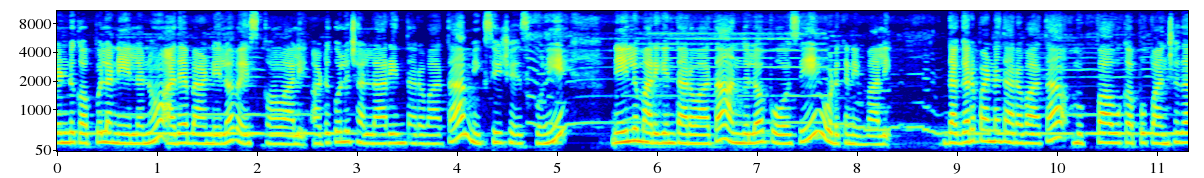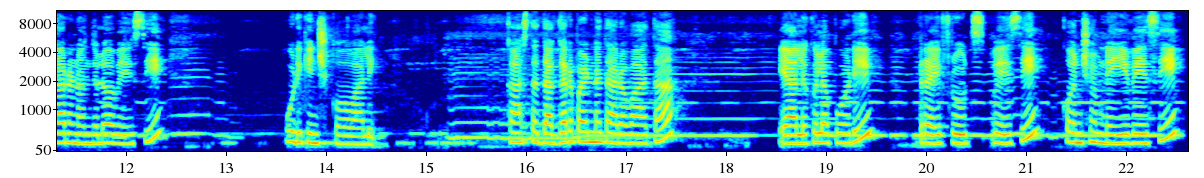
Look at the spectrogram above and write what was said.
రెండు కప్పుల నీళ్ళను అదే బాండీలో వేసుకోవాలి. అటుకులు చల్లారిన తర్వాత మిక్సీ చేసుకుని నీళ్ళు మరిగిన తర్వాత అందులో పోసి ఉడకనివ్వాలి. దగ్గర పడిన తర్వాత ముప్పావు కప్పు పంచదారను అందులో వేసి ఉడికించుకోవాలి. కాస్త దగ్గర పడిన తర్వాత యాలకుల పొడి డ్రై ఫ్రూట్స్ వేసి కొంచెం నెయ్యి వేసి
